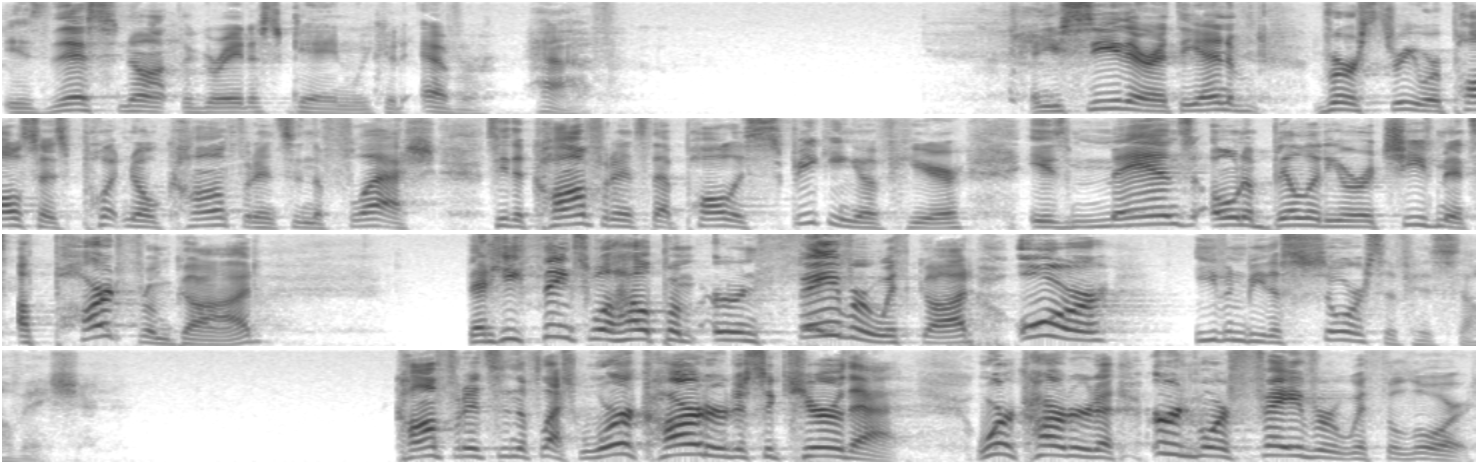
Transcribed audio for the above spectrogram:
Is this not the greatest gain we could ever have? And you see there at the end of verse 3 where Paul says, Put no confidence in the flesh. See, the confidence that Paul is speaking of here is man's own ability or achievements apart from God that he thinks will help him earn favor with God or even be the source of his salvation. Confidence in the flesh. Work harder to secure that. Work harder to earn more favor with the Lord.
